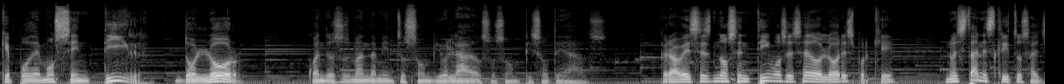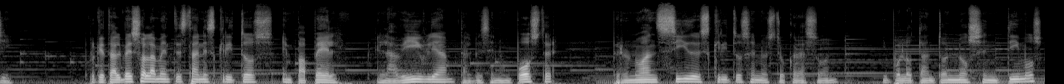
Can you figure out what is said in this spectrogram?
que podemos sentir dolor cuando esos mandamientos son violados o son pisoteados. Pero a veces no sentimos ese dolor es porque no están escritos allí. Porque tal vez solamente están escritos en papel, en la Biblia, tal vez en un póster, pero no han sido escritos en nuestro corazón y por lo tanto no sentimos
